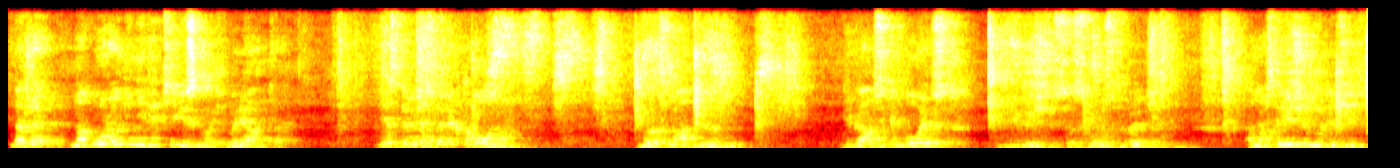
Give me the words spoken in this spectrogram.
даже на уровне нелятивистского варианта. Если вместо электрона. Мы рассматриваем гигантский поезд, двигающийся со скоростью v1, а навстречу ему летит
